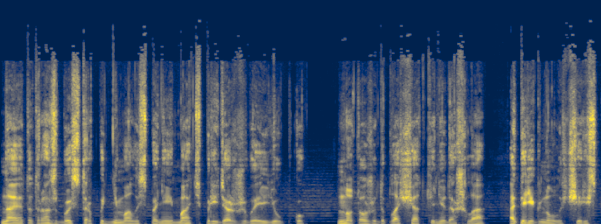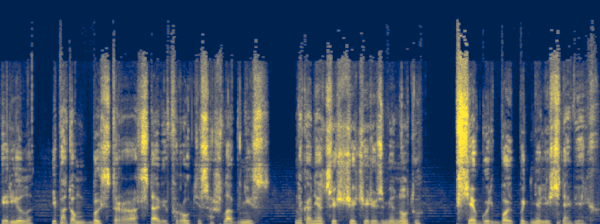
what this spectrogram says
На этот раз быстро поднималась по ней мать, придерживая юбку, но тоже до площадки не дошла, а перегнулась через перила и потом, быстро расставив руки, сошла вниз. Наконец, еще через минуту все гурьбой поднялись наверх.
